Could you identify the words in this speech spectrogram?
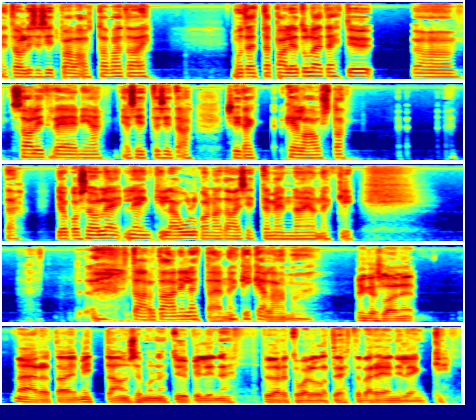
että oli se sitten palauttava tai... Mutta että paljon tulee tehtyä ö, salitreeniä ja sitten sitä, sitä kelausta, että joko se on le- lenkillä ulkona tai sitten mennään jonnekin tartaanille tai jonnekin kelaamaan. Minkälainen määrä tai mitta on semmoinen tyypillinen pyörätuolilla tehtävä reenilenkki?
